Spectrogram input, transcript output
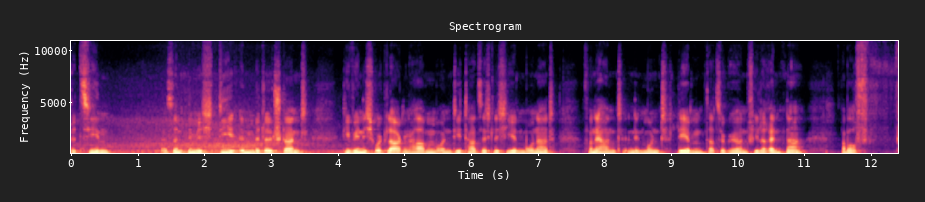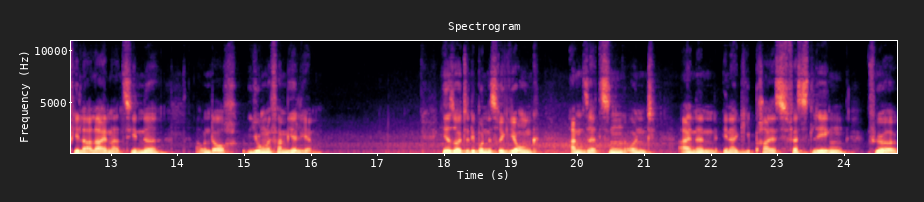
beziehen. Es sind nämlich die im Mittelstand, die wenig Rücklagen haben und die tatsächlich jeden Monat von der Hand in den Mund leben. Dazu gehören viele Rentner, aber auch viele Alleinerziehende und auch junge Familien. Hier sollte die Bundesregierung ansetzen und einen Energiepreis festlegen für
